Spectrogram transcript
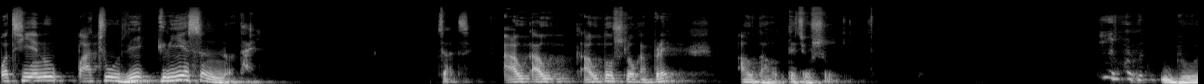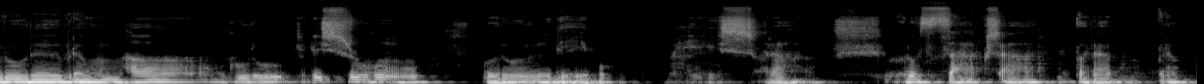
પછી એનું પાછું રિક્રિએશન ન થાય. ચાલશે. આવ આવ, આવતો શ્લોક આપણે આવતા વખતે જોશું. ગુરુર બ્રહ્મા ગુરુ વિષ્ણુ ગુરુર્દેવો મહેશ્વર ગુરુ સાક્ષાત પરમ બરાબર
